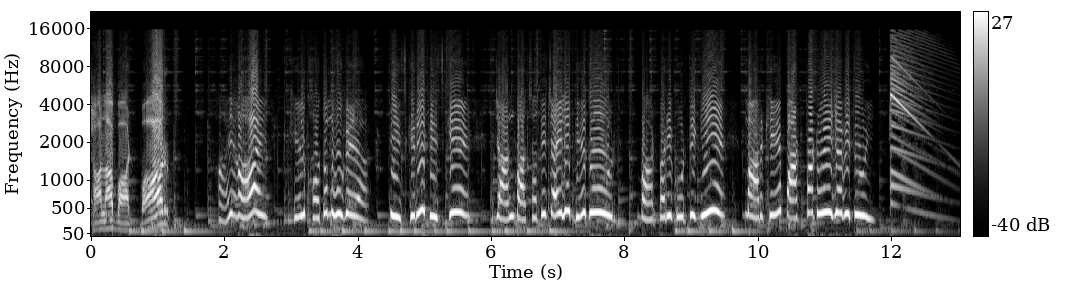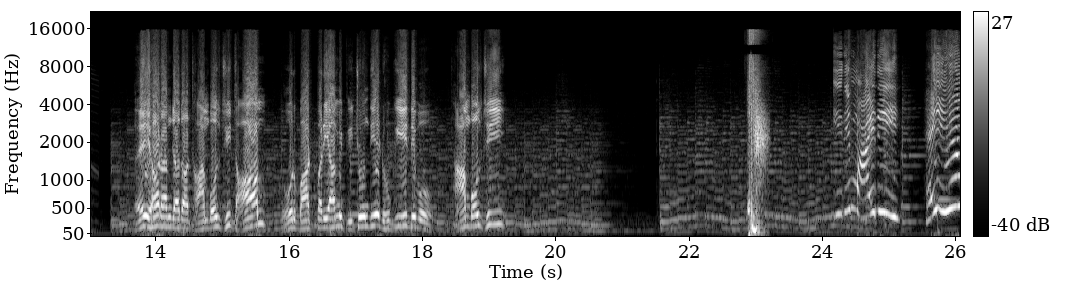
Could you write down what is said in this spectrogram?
শালা বাটপার। হায় হায় খেল খতম হয়ে গেয়া। পিচকেরে পিচকে যান বাঁচাতে চাইলে দে দূর বাটপারি করতে গিয়ে মার খেয়ে পাট পাট হয়ে যাবি তুই এই হারামজাদা থাম বলছি থাম তোর বাটপারি আমি পিছন দিয়ে ঢুকিয়ে দেব থাম বলছি ইরে মাইরি হেই ইউ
